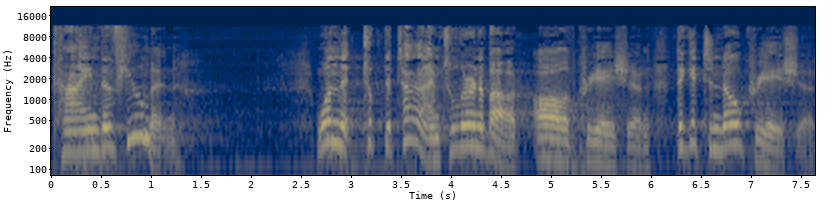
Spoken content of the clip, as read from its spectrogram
kind of human. One that took the time to learn about all of creation, to get to know creation.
